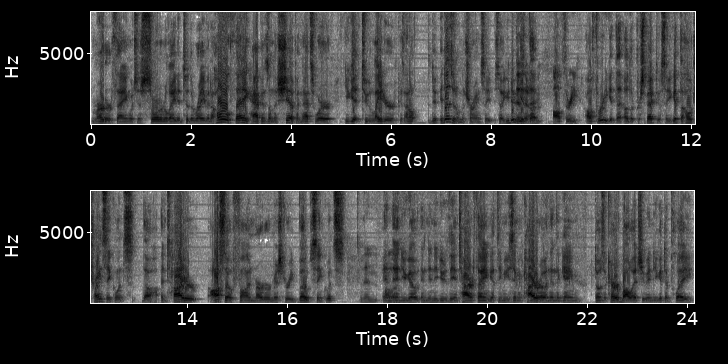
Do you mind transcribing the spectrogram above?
murder thing, which is sort of related to the Raven. A whole thing happens on the ship, and that's where you get to later because I don't. It does it on the train, so so you do get that all three? all three get that other perspective. So you get the whole train sequence, the entire also fun murder mystery boat sequence, Then and then of- you go and then you do the entire thing at the museum in Cairo, and then the game throws a curveball at you, and you get to play.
